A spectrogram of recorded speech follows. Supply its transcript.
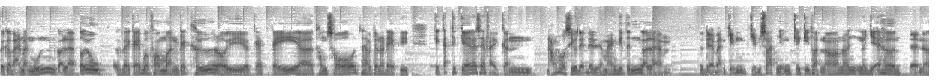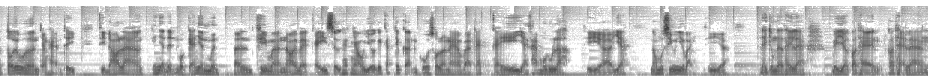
về cơ bản bạn muốn gọi là tối ưu về cái performance các thứ rồi các cái à, thông số sao cho nó đẹp thì cái cách thiết kế nó sẽ phải cần đóng một xíu để để mang cái tính gọi là để bạn kiểm kiểm soát những cái kỹ thuật nó nó nó dễ hơn để nó tối ưu hơn chẳng hạn. Thì thì đó là cái nhận định của cá nhân mình. À, khi mà nói về cái sự khác nhau giữa cái cách tiếp cận của Solana và các cái giải pháp modular thì uh, yeah nó một xíu như vậy. Thì uh, để chúng ta thấy là bây giờ có thể có thể là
